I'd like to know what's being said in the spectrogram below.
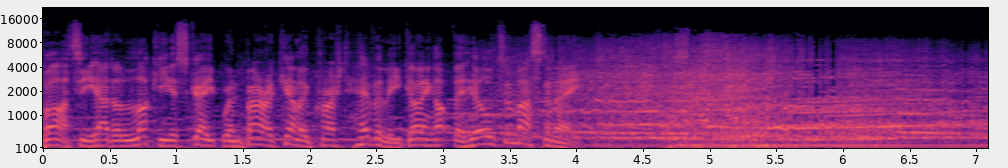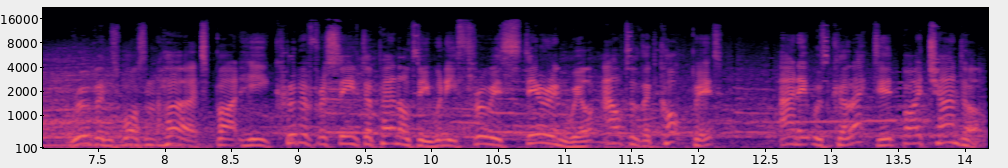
But he had a lucky escape when Barrichello crashed heavily going up the hill to Massenet. Rubens wasn't hurt, but he could have received a penalty when he threw his steering wheel out of the cockpit and it was collected by Chandhok.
